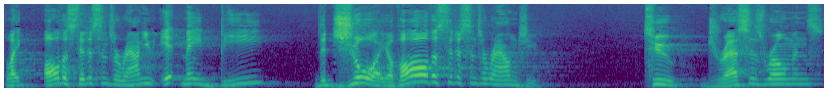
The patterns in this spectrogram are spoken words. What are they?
Like all the citizens around you, it may be the joy of all the citizens around you to dress as Romans,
